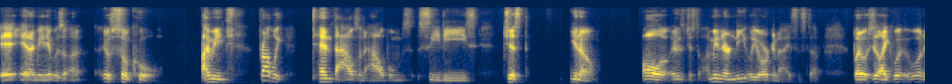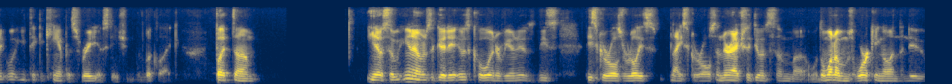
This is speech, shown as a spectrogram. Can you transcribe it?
and, and I mean, it was uh, it was so cool. I mean, probably ten thousand albums, CDs, just you know, all it was just. I mean, they're neatly organized and stuff, but it was like what what what you think a campus radio station would look like. But um, you know, so you know, it was a good. It was cool interviewing it was, these these girls are really nice girls, and they're actually doing some. Uh, the one of them's working on the new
